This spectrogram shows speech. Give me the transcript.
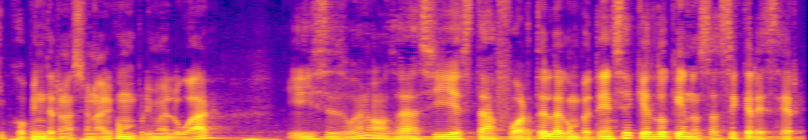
hip hop internacional como primer lugar. Y dices, bueno, o sea, sí está fuerte la competencia, que es lo que nos hace crecer,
